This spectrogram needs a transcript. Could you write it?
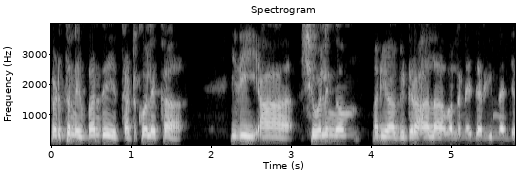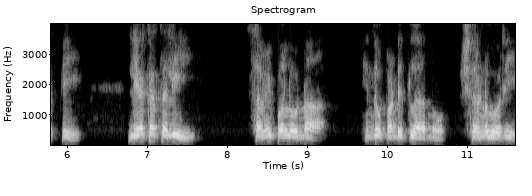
పెడుతున్న ఇబ్బంది తట్టుకోలేక ఇది ఆ శివలింగం మరియు ఆ విగ్రహాల వల్లనే జరిగిందని చెప్పి లియాఖత్ అలీ సమీపంలో ఉన్న హిందూ పండితులను శరణు కోరి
